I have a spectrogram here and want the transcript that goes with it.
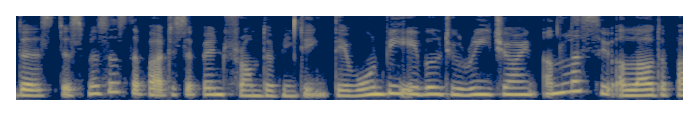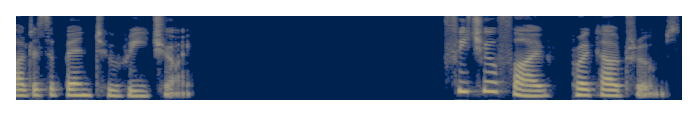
This dismisses the participant from the meeting. They won't be able to rejoin unless you allow the participant to rejoin. Feature 5 Breakout Rooms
